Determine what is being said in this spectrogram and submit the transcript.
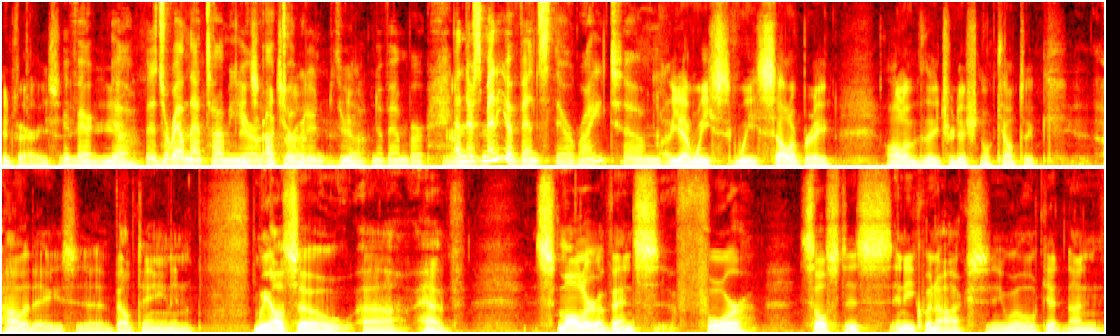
it varies. It var- Uh, yeah. but it's around that time of year, It's- it's October around- to, through yeah. November. Right. And there's many events there, right? Um, Uh, yeah, we we celebrate all of the traditional Celtic holidays, uh, Beltane, and we also uh, have smaller events for solstice and equinox. We'll get on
